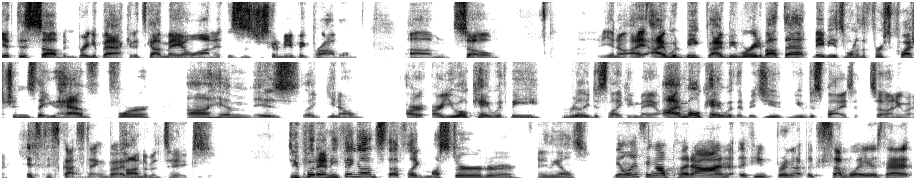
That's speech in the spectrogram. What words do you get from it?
get this sub and bring it back and it's got mayo on it, this is just going to be a big problem. Um, so, you know, I, I would be, I'd be worried about that. Maybe it's one of the first questions that you have for uh, him is like, you know, are, are you okay with me really disliking mayo? I'm okay with it, but you, you despise it. So anyway, it's disgusting, um, but condiment takes. Do you put anything on stuff like mustard or anything else? The only thing I'll put on if you bring up like Subway is that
